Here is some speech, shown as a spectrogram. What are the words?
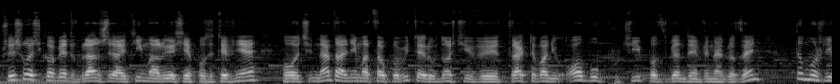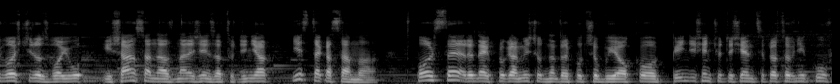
Przyszłość kobiet w branży IT maluje się pozytywnie, choć nadal nie ma całkowitej równości w traktowaniu obu płci pod względem wynagrodzeń, to możliwości rozwoju i szansa na znalezienie zatrudnienia jest taka sama. W Polsce rynek programistów nadal potrzebuje około 50 tysięcy pracowników,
